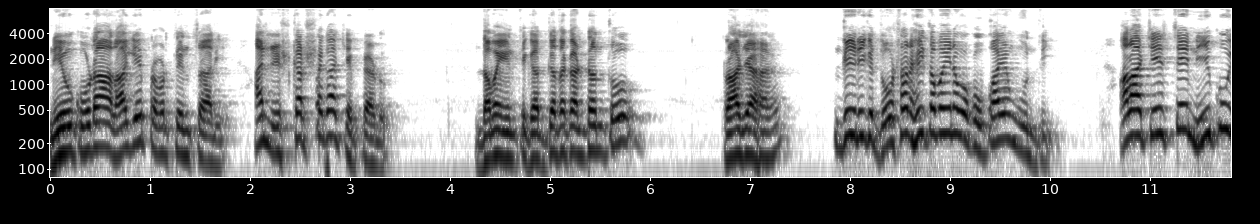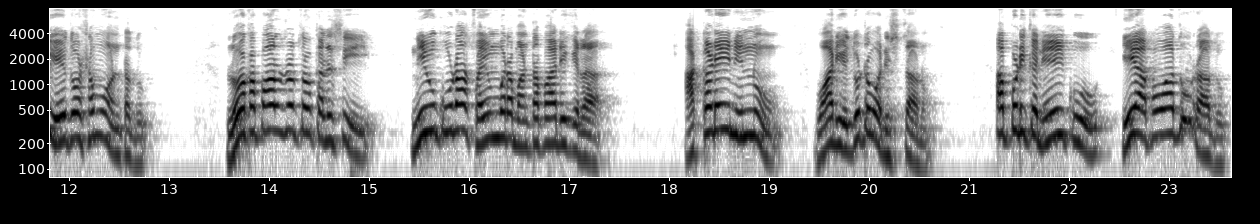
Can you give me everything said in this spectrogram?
నీవు కూడా అలాగే ప్రవర్తించాలి అని నిష్కర్షగా చెప్పాడు. దమయంతి గద్గద కంఠంతో రాజా దీనికి దోషరహితమైన ఒక ఉపాయం ఉంది. అలా చేస్తే నీకు ఏ దోషము అంటదు. లోకపాలులతో కలిసి నీవు కూడా స్వయంవర మంటపానికి రా. అక్కడే నిన్ను వారి ఎదుట వరిస్తాను. అప్పుడిక నీకు ఏ అపవాదం రాదు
